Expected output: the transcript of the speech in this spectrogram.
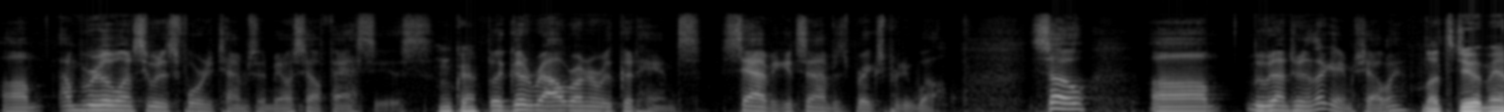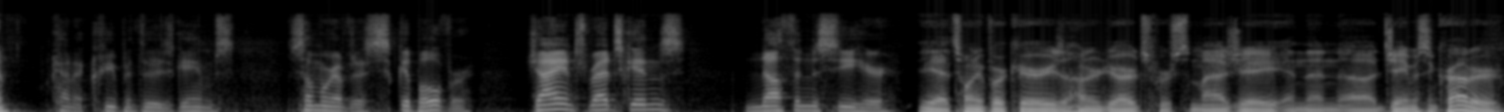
Um, I really want to see what his 40 times is going to be. I want to see how fast he is. okay. But a good route runner with good hands. Savvy, gets out of his breaks pretty well. So, um, moving on to another game, shall we? Let's do it, man. Kind of creeping through these games. Some we're going to have to skip over. Giants, Redskins, nothing to see here. Yeah, 24 carries, 100 yards for Samaje, and then uh, Jamison Crowder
